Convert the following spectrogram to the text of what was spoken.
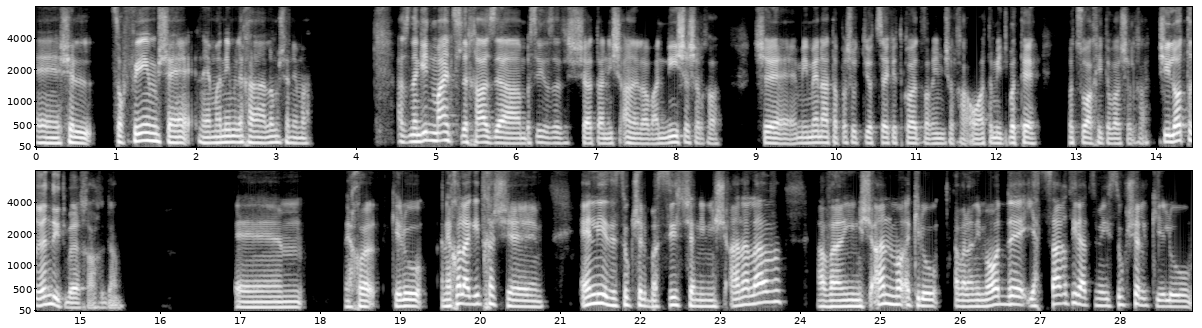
אה, של צופים שנאמנים לך לא משנה מה. אז נגיד מה אצלך זה הבסיס הזה שאתה נשען אליו, הנישה שלך, שממנה אתה פשוט יוצק את כל הדברים שלך, או אתה מתבטא בצורה הכי טובה שלך, שהיא לא טרנדית בהכרח גם. אמ, אני יכול, כאילו, אני יכול להגיד לך שאין לי איזה סוג של בסיס שאני נשען עליו, אבל אני נשען, כאילו, אבל אני מאוד אה, יצרתי לעצמי סוג של כאילו,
